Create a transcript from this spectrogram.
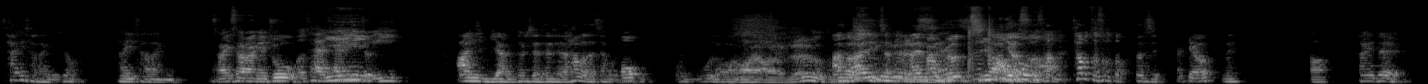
사이 사랑이죠? 사이 사랑해. 사이 사랑해 줘. 어 사- 사랑해줘 이. 아니 미안. 잠시만 잠시만 한번 다시 한번. 어? 어 뭐야? 아, 왜? 아 아니 자, 아니 방금 몇 지문이었어. 사, 사부터 사부터 다시. 할게요. 네. 4 사이들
